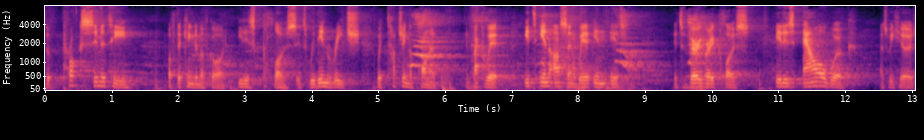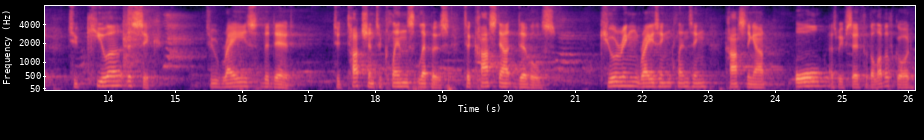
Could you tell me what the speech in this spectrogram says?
the proximity of the kingdom of God. It is close, it's within reach. We're touching upon it. In fact, we're, it's in us and we're in it. It's very, very close. It is our work, as we heard, to cure the sick, to raise the dead, to touch and to cleanse lepers, to cast out devils, curing, raising, cleansing, casting out, all, as we've said, for the love of God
